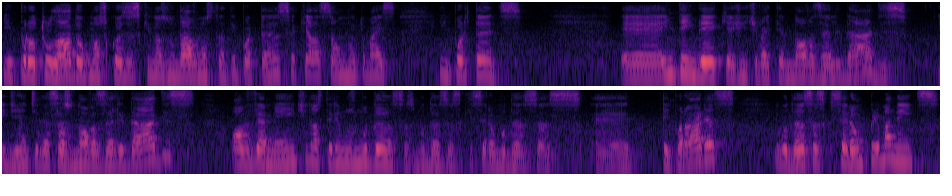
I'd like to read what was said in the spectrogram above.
e por outro lado, algumas coisas que nós não dávamos tanta importância, que elas são muito mais importantes. É, entender que a gente vai ter novas realidades, e diante dessas novas realidades, obviamente, nós teremos mudanças, mudanças que serão mudanças é, temporárias e mudanças que serão permanentes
